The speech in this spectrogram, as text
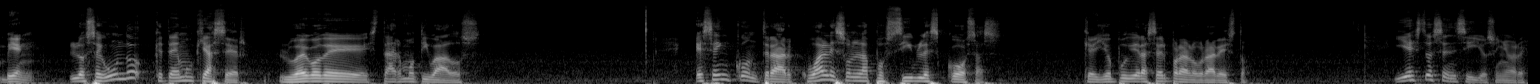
Bien, lo segundo que tenemos que hacer, luego de estar motivados, es encontrar cuáles son las posibles cosas que yo pudiera hacer para lograr esto. Y esto es sencillo, señores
